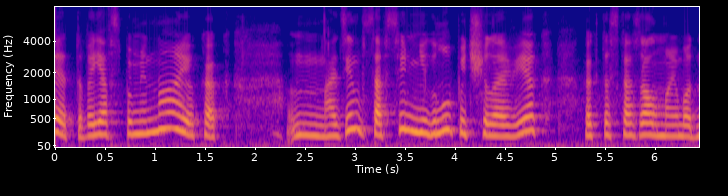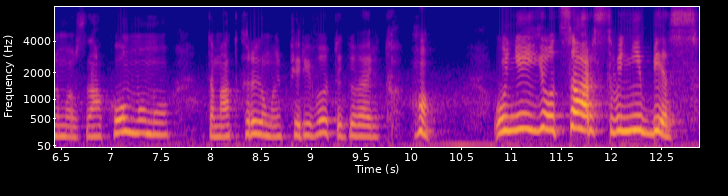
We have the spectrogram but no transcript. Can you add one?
этого я вспоминаю, как один совсем не глупый человек как-то сказал моему одному знакомому, там открыл мой перевод и говорит, у нее царство небес.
